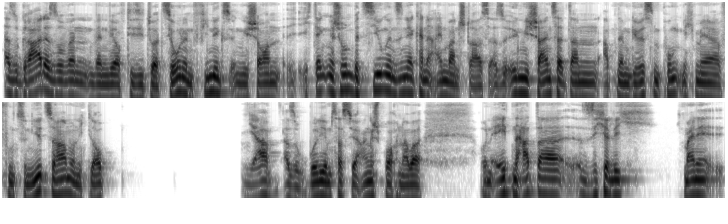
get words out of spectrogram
also gerade so, wenn, wenn wir auf die Situation in Phoenix irgendwie schauen, ich denke mir schon, Beziehungen sind ja keine Einbahnstraße. Also irgendwie scheint es halt dann ab einem gewissen Punkt nicht mehr funktioniert zu haben. Und ich glaube, ja, also Williams hast du ja angesprochen, aber und Aiden hat da sicherlich, ich meine,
